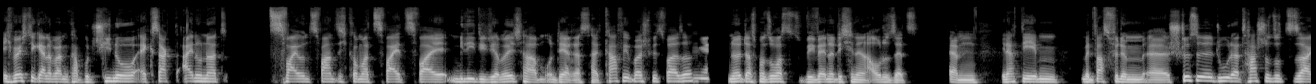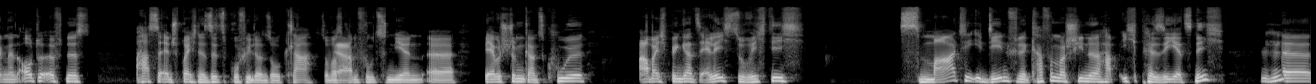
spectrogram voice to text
ich möchte gerne beim Cappuccino exakt 122,22 Milliliter Milch haben und der Rest halt Kaffee beispielsweise. Ja. Ne, dass man sowas, wie wenn du dich in ein Auto setzt. Ähm, je nachdem, mit was für einem äh, Schlüssel du in der Tasche sozusagen dein Auto öffnest, hast du entsprechende Sitzprofile und so. Klar, sowas Ja. kann funktionieren. Äh, Wäre bestimmt ganz cool. Aber ich bin ganz ehrlich, so richtig smarte Ideen für eine Kaffeemaschine habe ich per se jetzt nicht. Mhm. Äh,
